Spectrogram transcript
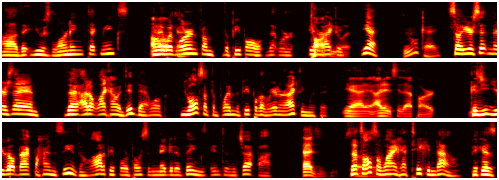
uh that used learning techniques and it Oh, would okay. learn from the people that were Talking interacting. to it. Yeah. Okay. So you're sitting there saying that I don't like how it did that. Well, you also have to blame the people that were interacting with it. Yeah, I didn't, I didn't see that part. Because you, you go back behind the scenes, and a lot of people were posting negative things into the chat bot. That's So that's also why it got taken down because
